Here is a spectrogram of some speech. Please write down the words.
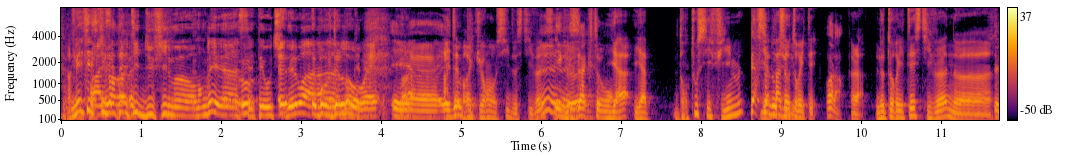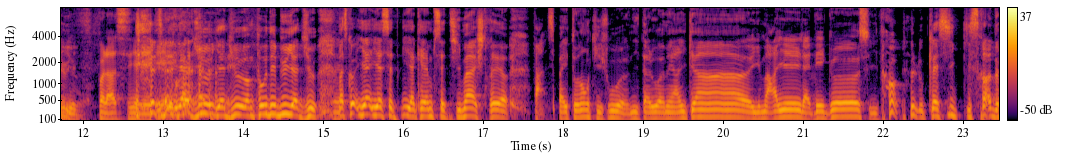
Mais c'est ce qui va. C'était le titre du film en anglais, hein, c'était au-dessus des lois. Above hein, the law, ouais. Et, voilà. euh, un et thème donc, récurrent aussi de Steven. Ouais, c'est que exactement. Il y a, il y a- dans tous ces films, il n'y Personne a pas d'autorité. Voilà. Voilà. L'autorité, Steven, euh, C'est lui. voilà, c'est. il y a Dieu, il y a Dieu, un peu au début, il y a Dieu. Parce qu'il y, a- il y, a cette- il y a quand même cette image très. euh, Enfin, c'est pas étonnant qu'il joue un italo-américain, euh, il est marié, il a des gosses, il- le classique qui sera de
